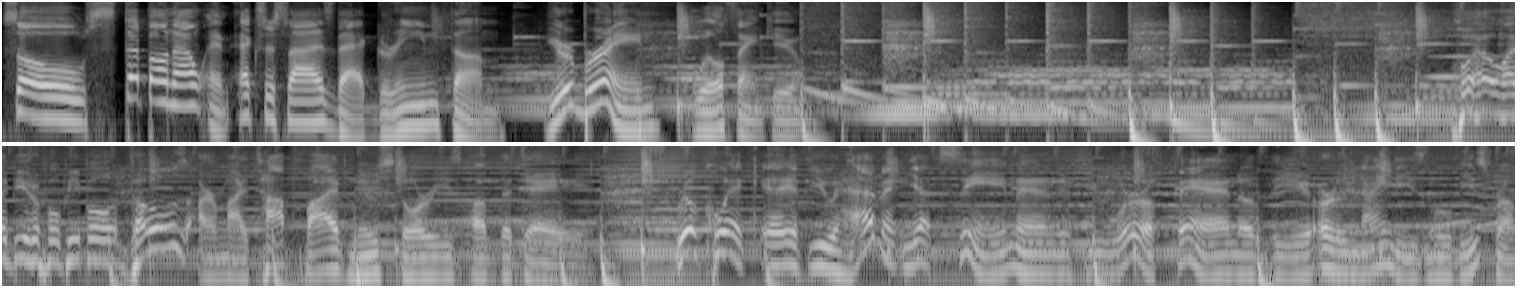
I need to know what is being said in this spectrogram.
So step on out and exercise that green thumb. Your brain will thank you. Well, my beautiful people, those are my top five news stories of the day. Real quick, if you haven't yet seen, and if you were a fan of the early 90s movies from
